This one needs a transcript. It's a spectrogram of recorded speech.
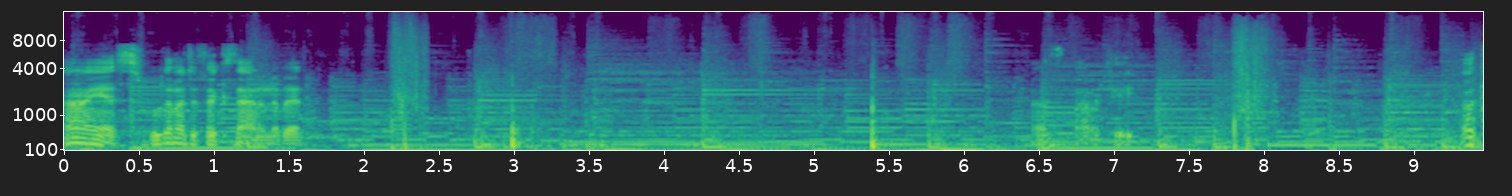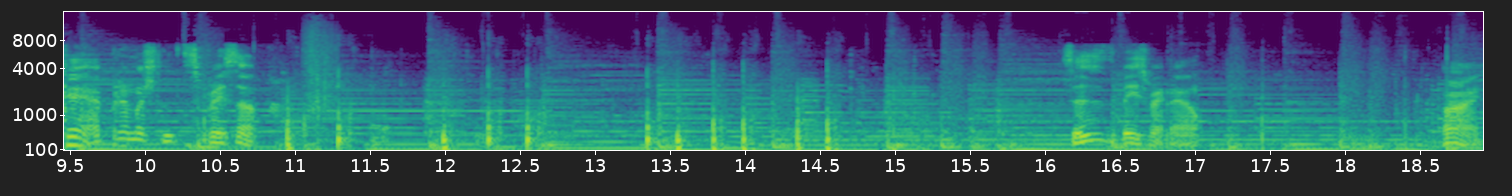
Ah yes, we're gonna have to fix that in a bit. That's not okay. Okay, I pretty much lit this place up. So this is the base right now. Alright.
